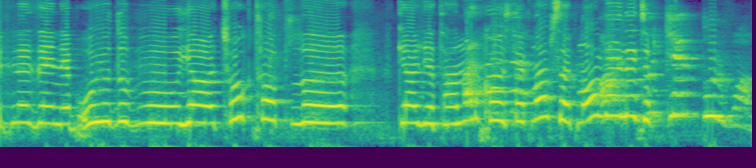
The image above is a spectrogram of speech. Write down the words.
Defne Zeynep uyudu bu. Ya çok tatlı. Gel yatağına mı koysak ne yapsak? Ne oldu anneciğim? Kepur var.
